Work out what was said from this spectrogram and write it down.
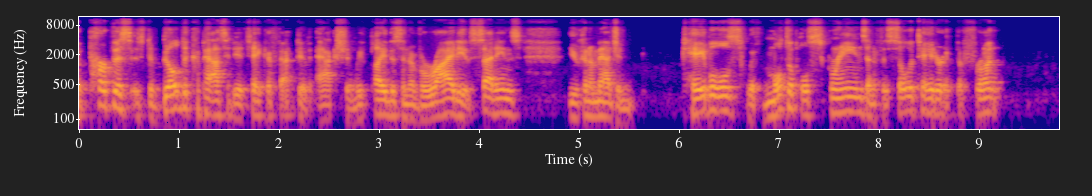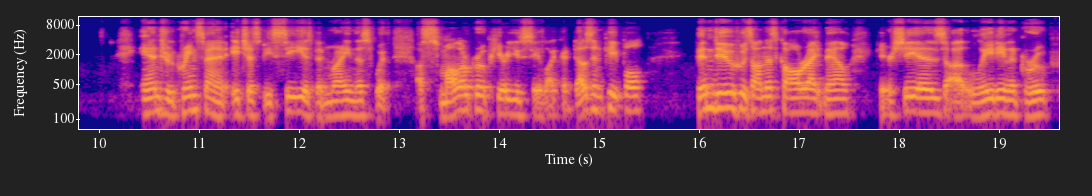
the purpose is to build the capacity to take effective action. We've played this in a variety of settings. You can imagine tables with multiple screens and a facilitator at the front. Andrew Greenspan at HSBC has been running this with a smaller group. Here you see like a dozen people. Bindu, who's on this call right now, here she is uh, leading a group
